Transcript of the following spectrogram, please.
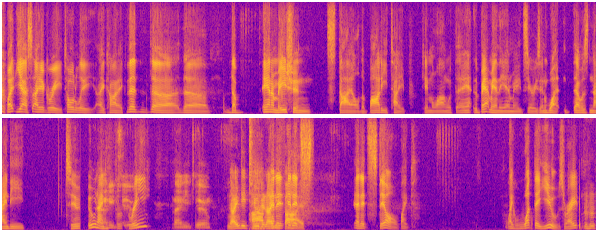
But yes, I agree. Totally iconic. The the the the animation style, the body type came along with the, the Batman the animated series in what? That was 92, 93? 92. 92 Um, to and 95. it- and it's and it's still like like what they use, right? Mm-hmm.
